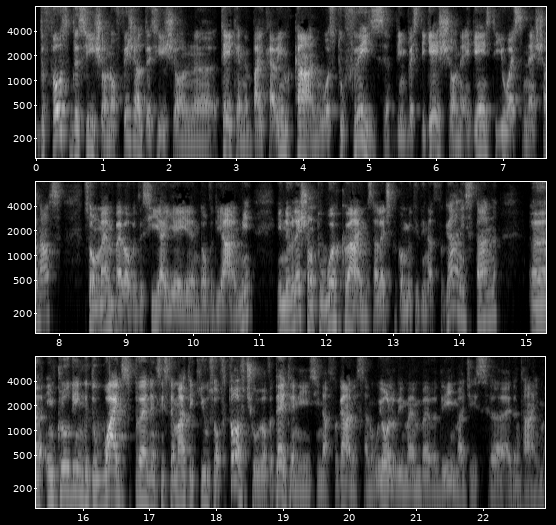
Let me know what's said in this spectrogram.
the first decision, official decision uh, taken by Karim Khan was to freeze the investigation against US nationals, so members of the CIA and of the army, in relation to war crimes alleged committed in Afghanistan, uh, including the widespread and systematic use of torture of detainees in Afghanistan. We all remember the images uh, at the mm-hmm. time.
